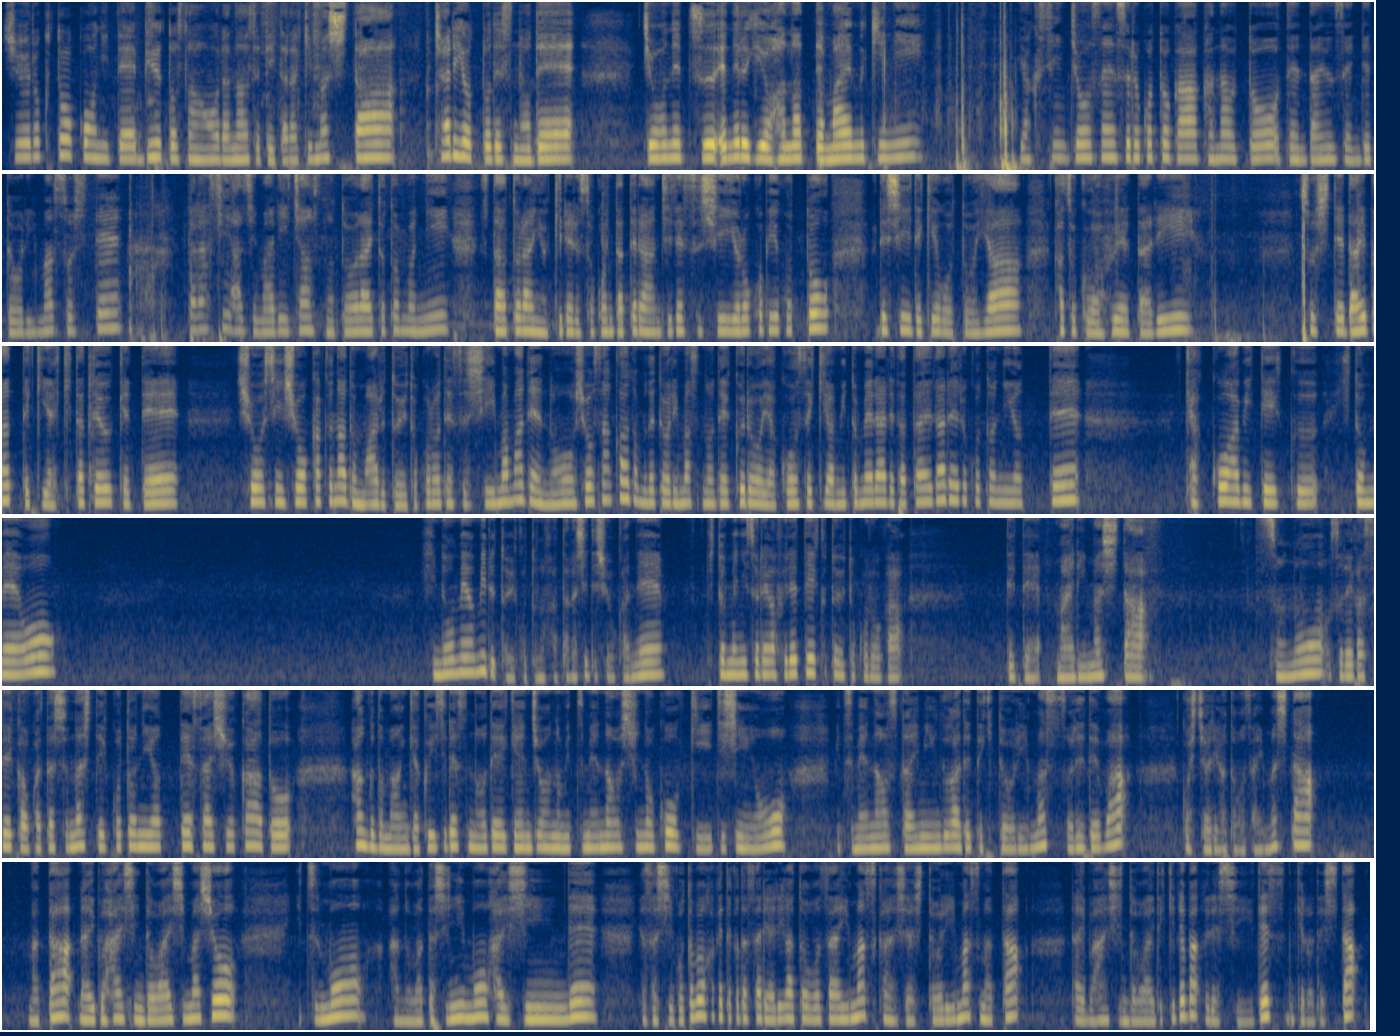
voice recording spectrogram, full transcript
収録投稿にてビュートさんを占わせていただきました。チャリオットですので、情熱、エネルギーを放って前向きに躍進挑戦することが叶うと全体運勢に出ております。そして、新しい始まり、チャンスの到来とともに、スタートラインを切れるそこに立てる暗示ですし、喜び事、嬉しい出来事や、家族が増えたり、そして大抜擢や引き立てを受けて、昇進昇格などもあるというところですし、今までの賞賛カードも出ておりますので、苦労や功績が認められ、称えられることによって、脚光を浴びていく人目を、日の目を見るということのが正しいでしょうかね。人目にそれが触れていくというところが出てまいりました。その、それが成果を形となしていくことによって最終カード、ハングの満逆位置ですので、現状の見つめ直しの後期自身を見つめ直すタイミングが出てきております。それでは、ご視聴ありがとうございました。また、ライブ配信でお会いしましょう。いつも、あの、私にも配信で優しい言葉をかけてくださりありがとうございます。感謝しております。また、ライブ配信でお会いできれば嬉しいです。ミケロでした。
